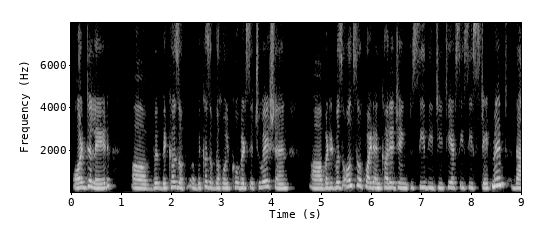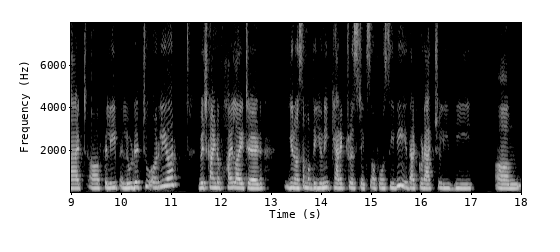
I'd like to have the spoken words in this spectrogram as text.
or delayed uh, because of because of the whole COVID situation. Uh, but it was also quite encouraging to see the GTFCC statement that uh, Philippe alluded to earlier, which kind of highlighted, you know, some of the unique characteristics of OCV that could actually be, um,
